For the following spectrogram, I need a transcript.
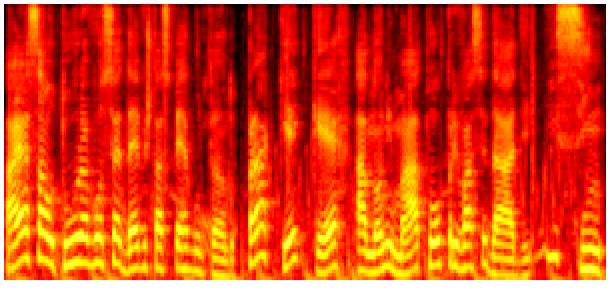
A essa altura você deve estar se perguntando para que quer anonimato ou privacidade? E sim,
